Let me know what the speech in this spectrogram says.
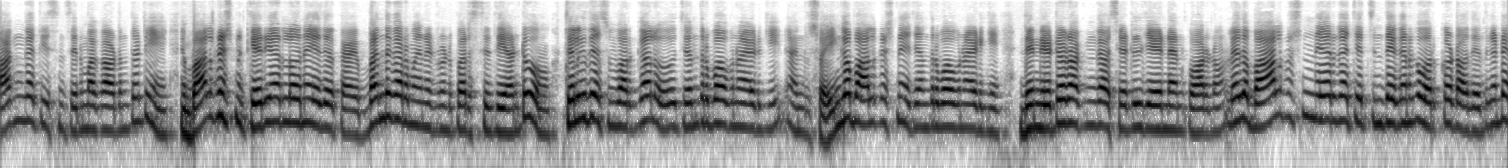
భాగంగా తీసిన సినిమా కావడంతో బాలకృష్ణ కెరియర్లోనే ఇది ఒక ఇబ్బందికరమైనటువంటి పరిస్థితి అంటూ తెలుగుదేశం వర్గాలు చంద్రబాబు నాయుడికి అండ్ స్వయంగా బాలకృష్ణే చంద్రబాబు నాయుడికి దీన్ని ఎటో రకంగా సెటిల్ చేయండి అని కోరడం లేదా బాలకృష్ణ నేరుగా చర్చింతే కనుక వర్కౌట్ అవుతుంది ఎందుకంటే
